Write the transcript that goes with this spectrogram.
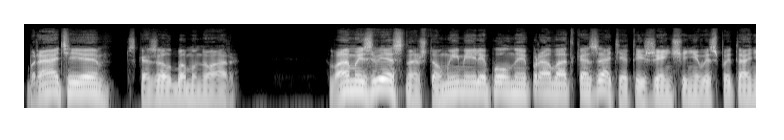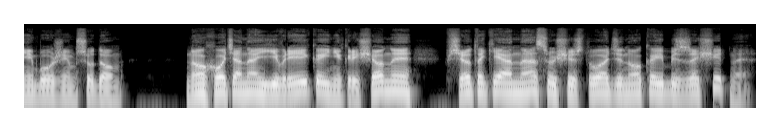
«Братья», — сказал Бамануар, — «вам известно, что мы имели полное право отказать этой женщине в испытании Божьим судом. Но хоть она и еврейка, и некрещенная, все-таки она существо одинокое и беззащитное.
